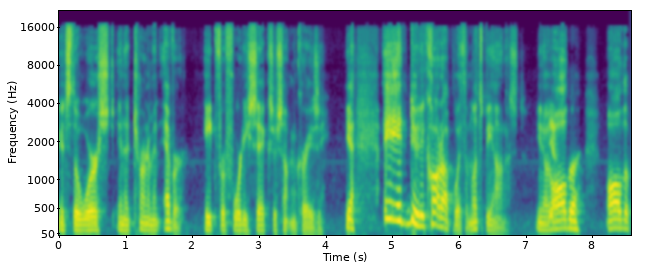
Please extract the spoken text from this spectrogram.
It's the worst in a tournament ever. Eight for 46 or something crazy. Yeah, it, dude, it caught up with him. Let's be honest. You know, Yes. all the all the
